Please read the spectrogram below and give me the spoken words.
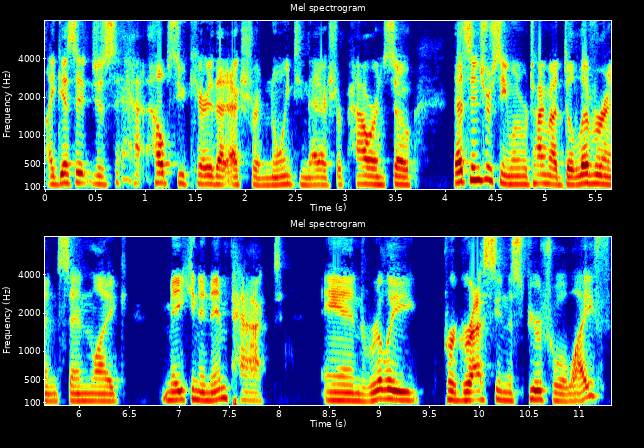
I guess it just ha- helps you carry that extra anointing, that extra power. And so that's interesting when we're talking about deliverance and like making an impact and really progressing the spiritual life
